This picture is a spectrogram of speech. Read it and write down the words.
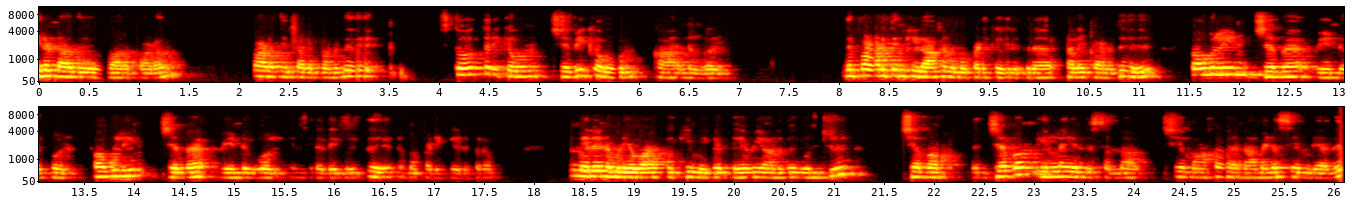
இரண்டாவது வார பாடம். பாடத்தின் தலைப்பானது ஸ்தோத்தரிக்கவும் ஜெபிக்கவும் காரணங்கள். இந்த பாடத்தின் கீழாக நம்ம படிக்க இருக்கிற தலைப்பானது பவுலின் ஜெப வேண்டுகோள். பவுலின் ஜெப வேண்டுகோள் என்கிறதை குறித்து நம்ம படிக்க இருக்கிறோம். உண்மையிலே நம்முடைய வாழ்க்கைக்கு மிக தேவையானது ஒன்று ஜெபம். இந்த ஜெபம் இல்லை என்று சொன்னால் நிச்சயமாக நாம் என்ன செய்ய முடியாது?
